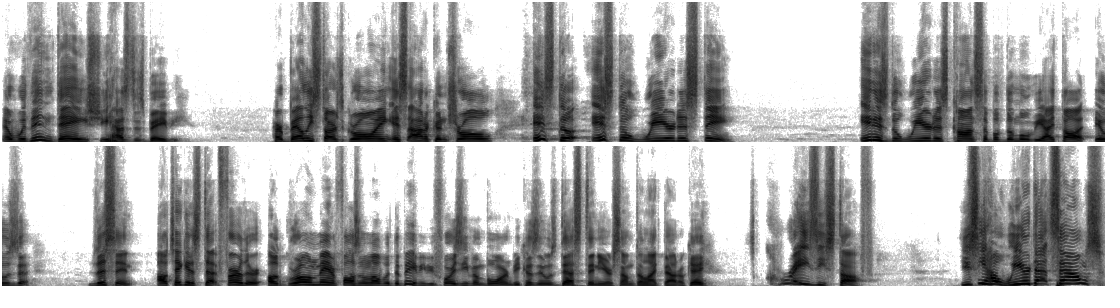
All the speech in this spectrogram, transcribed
And within days, she has this baby. Her belly starts growing, it's out of control. It's the, it's the weirdest thing. It is the weirdest concept of the movie. I thought it was the, listen, I'll take it a step further. A grown man falls in love with the baby before he's even born because it was destiny or something like that, okay? It's crazy stuff. You see how weird that sounds?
